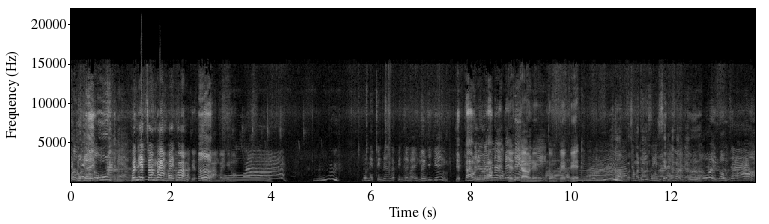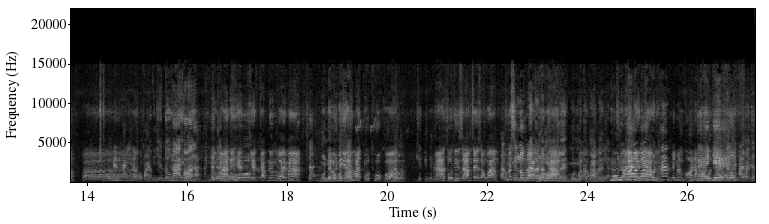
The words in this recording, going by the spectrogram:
ขนลุกเลยอุ้ยเพิ่นเฮ็ดช่องว่างไว้พร้อมเออทางไปพี่น้อง รุ่นไหนเป็นหนึ่งกับเป็นหนึ่ใช่งไหมหนึ่งจริงเจ็ดเก้าหนึ่งครับเจ็ดเก้าหนึ่งตรงเป๊ะธรรมดาลูกเสร็จแล้วนะเออๆโอ้ยลมจ้าโมเมนไห้เนาะบ่บาดนี่เกียนลงตาคอละเมื่อว่านี่เห็นเจ็ดกับหนึ่งลอยมาใช่หมุนได้เมื่บ่อภานี้ษาได้มาจุดถูกขอคิดยังไงหาตัวที่สามใส่ช่องว่างมันสิลมแล้วหมุนหมุนเลยหมุนเหมือนสะพานเลยหมุนท่านได้หมุนท่านมาขอน้ำให้เจ้จะลงผ่านจะ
